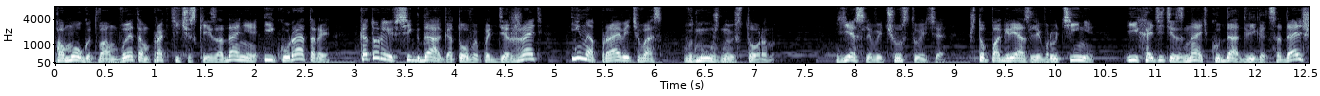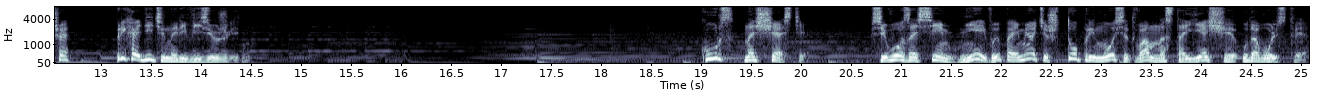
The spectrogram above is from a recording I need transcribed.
Помогут вам в этом практические задания и кураторы, которые всегда готовы поддержать и направить вас в нужную сторону. Если вы чувствуете, что погрязли в рутине и хотите знать, куда двигаться дальше, приходите на ревизию жизни. Курс на счастье. Всего за 7 дней вы поймете, что приносит вам настоящее удовольствие.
